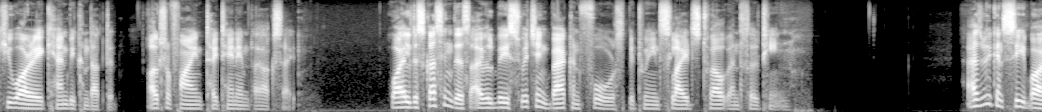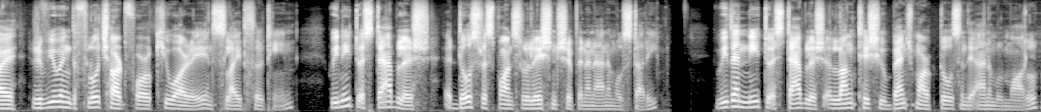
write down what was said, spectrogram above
QRA can be conducted, ultrafine titanium dioxide. While discussing this, I will be switching back and forth between slides 12 and 13. As we can see by reviewing the flowchart for QRA in slide 13, we need to establish a dose-response relationship in an animal study. We then need to establish a lung tissue benchmark dose in the animal model.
